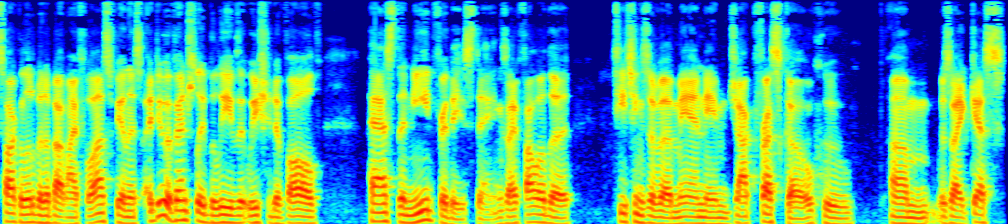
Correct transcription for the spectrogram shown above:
talk a little bit about my philosophy on this, I do eventually believe that we should evolve past the need for these things. I follow the teachings of a man named Jacques Fresco, who um, was, I guess,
